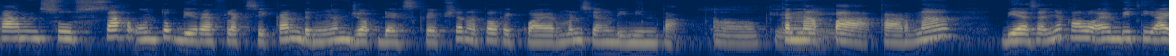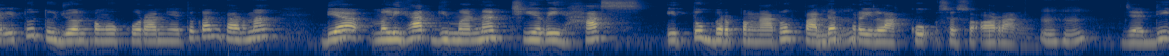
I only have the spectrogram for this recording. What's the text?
akan susah untuk direfleksikan dengan job description atau requirements yang diminta. Oke. Kenapa? Karena biasanya kalau MBTI itu tujuan pengukurannya itu kan karena dia melihat gimana ciri khas itu berpengaruh pada perilaku seseorang. Mhm. Jadi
